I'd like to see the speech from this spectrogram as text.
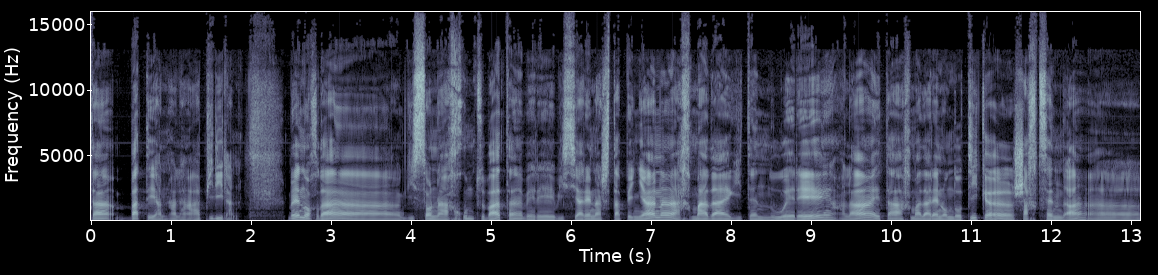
irugoita batean, hala, apirilan. Beren hor da, gizon ahunt bat, eh, bere biziaren astapenean, ahmada egiten du ere, hala, eta ahmadaren ondotik uh, sartzen da, uh,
